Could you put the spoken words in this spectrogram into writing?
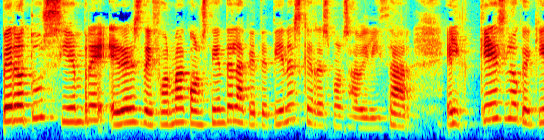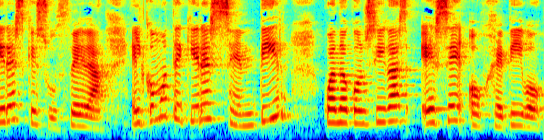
Pero tú siempre eres de forma consciente la que te tienes que responsabilizar. El qué es lo que quieres que suceda. El cómo te quieres sentir cuando consigas ese objetivo.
